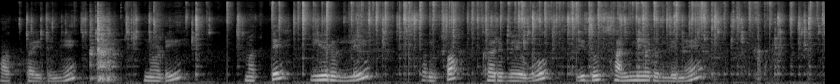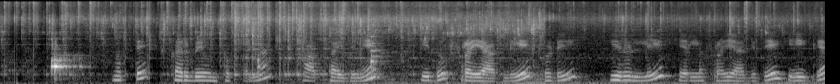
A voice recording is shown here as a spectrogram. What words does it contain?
ಹಾಕ್ತಾಯಿದ್ದೀನಿ ನೋಡಿ, ಮತ್ತು ಈರುಳ್ಳಿ, ಸ್ವಲ್ಪ ಕರಿಬೇವು. ಇದು ಸಣ್ಣ ಈರುಳ್ಳಿನೇ. ಮತ್ತು ಕರಿಬೇವಿನ ಸೊಪ್ಪನ್ನು ಹಾಕ್ತಾಯಿದ್ದೀನಿ ಇದು ಫ್ರೈ ಆಗಲಿ. ನೋಡಿ, ಈರುಳ್ಳಿ ಎಲ್ಲ ಫ್ರೈ ಆಗಿದೆ. ಹೀಗೆ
